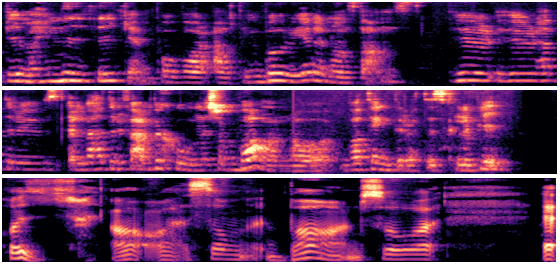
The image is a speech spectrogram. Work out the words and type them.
blir man ju nyfiken på var allting började någonstans. Hur, hur hade du, eller vad hade du för ambitioner som barn och vad tänkte du att det skulle bli? Oj, ja, som barn så jag,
